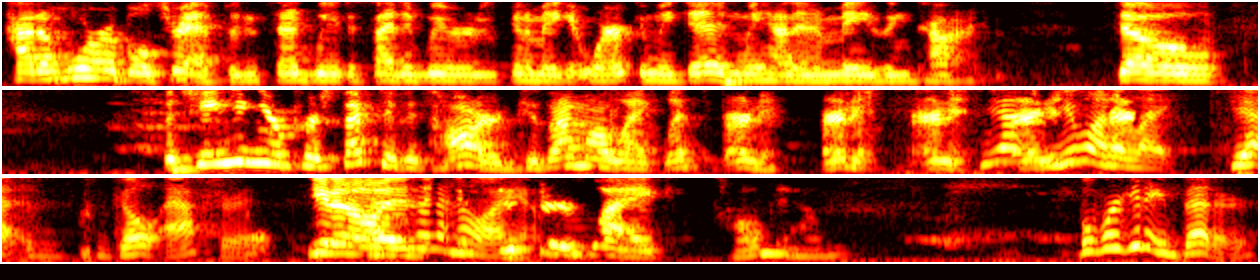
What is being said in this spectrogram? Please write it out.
had a horrible trip instead we decided we were just going to make it work and we did and we had an amazing time so but changing your perspective is hard because i'm all like let's burn it burn it burn it Yeah. burn You want to like yeah, go after it. you know That's and kinda how I his sister's like calm down But we're getting better.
